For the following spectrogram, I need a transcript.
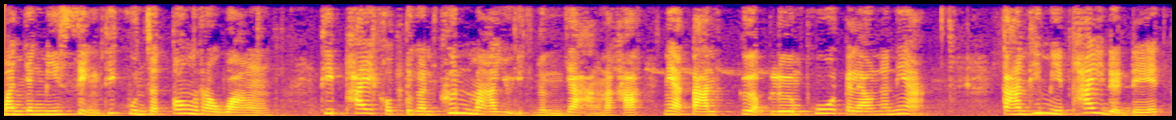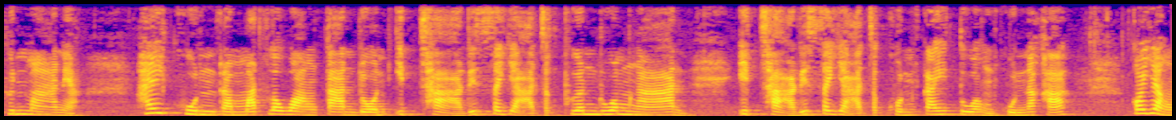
มันยังมีสิ่งที่คุณจะต้องระวังที่ไพ่เขาเตือนขึ้นมาอยู่อีกหนึ่งอย่างนะคะ เนี่ยตาลเกือบลืมพูดไปแล้วนะเนี่ย การที่มีไพ่เดอะเดทขึ้นมาเนี่ย ให้คุณระมัดระวังการโดนอิจฉาริษยาจากเพื่อนร่วมงาน อิจฉาริษยาจากคนใกล้ตัวของคุณนะคะ ก็อย่าง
